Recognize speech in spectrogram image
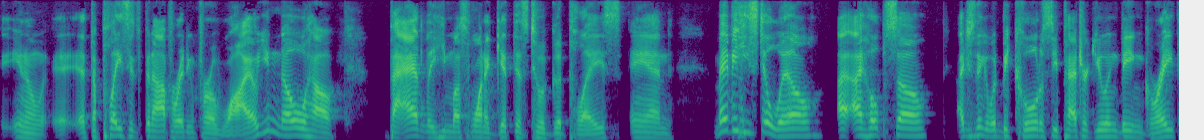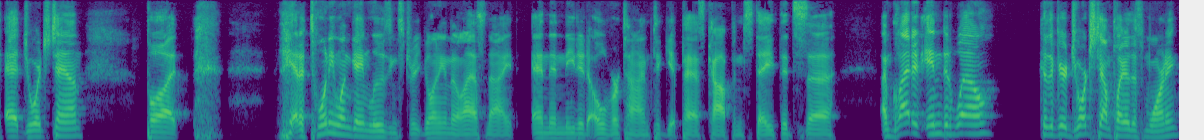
you know, at the place it's been operating for a while. You know how badly he must want to get this to a good place. And maybe he still will. I, I hope so. I just think it would be cool to see Patrick Ewing being great at Georgetown. But they had a 21 game losing streak going into last night and then needed overtime to get past Coppin State. That's uh I'm glad it ended well. Because if you're a Georgetown player this morning,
